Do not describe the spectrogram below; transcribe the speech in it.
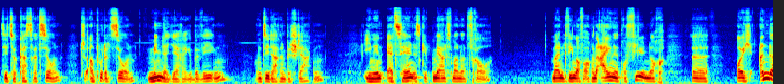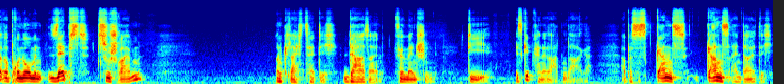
sie zur Kastration, zur Amputation Minderjährige bewegen und sie darin bestärken, ihnen erzählen, es gibt mehr als Mann und Frau, meinetwegen auf euren eigenen Profilen noch äh, euch andere Pronomen selbst zuschreiben, und gleichzeitig da sein für Menschen, die, es gibt keine Datenlage, aber es ist ganz, ganz eindeutig,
